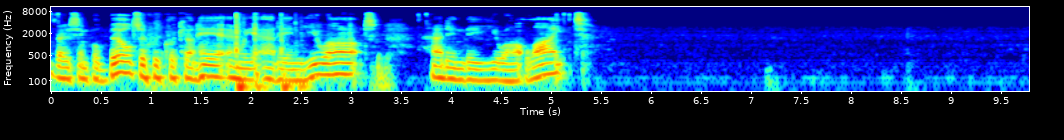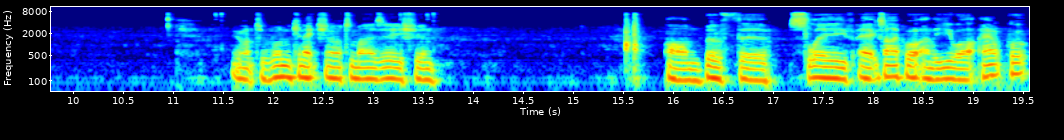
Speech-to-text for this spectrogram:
very simple build. So if we click on here and we add in UART, add in the UART Lite, we want to run connection automation on both the slave AXI port and the UART output.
